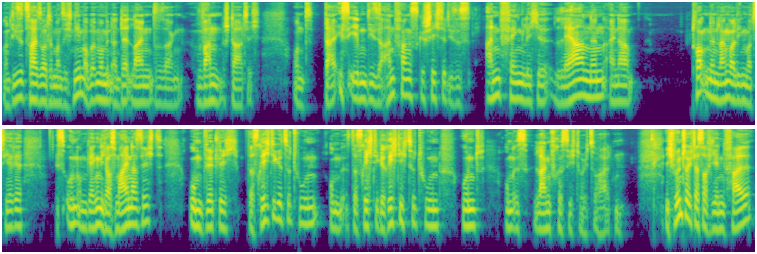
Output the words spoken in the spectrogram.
Und diese Zeit sollte man sich nehmen, aber immer mit einer Deadline zu sagen, wann starte ich. Und da ist eben diese Anfangsgeschichte, dieses anfängliche Lernen einer trockenen, langweiligen Materie ist unumgänglich aus meiner Sicht, um wirklich das Richtige zu tun, um das Richtige richtig zu tun und um es langfristig durchzuhalten. Ich wünsche euch das auf jeden Fall.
